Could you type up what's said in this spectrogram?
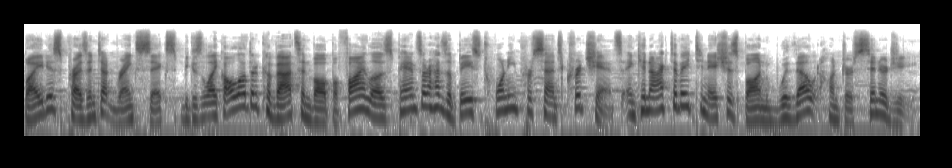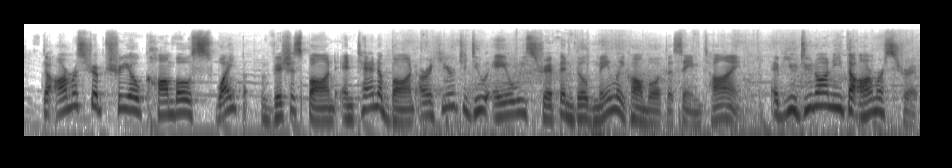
Bite is present at rank 6 because like all other Kavats and Vulpaphylas, Panzer has a base 20% crit chance and can activate Tenacious Bond without Hunter synergy. The Armor Strip Trio combo Swipe, Vicious Bond, and Tandem Bond are here to do AoE Strip and build melee combo at the same time. If you do not need the Armor Strip,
